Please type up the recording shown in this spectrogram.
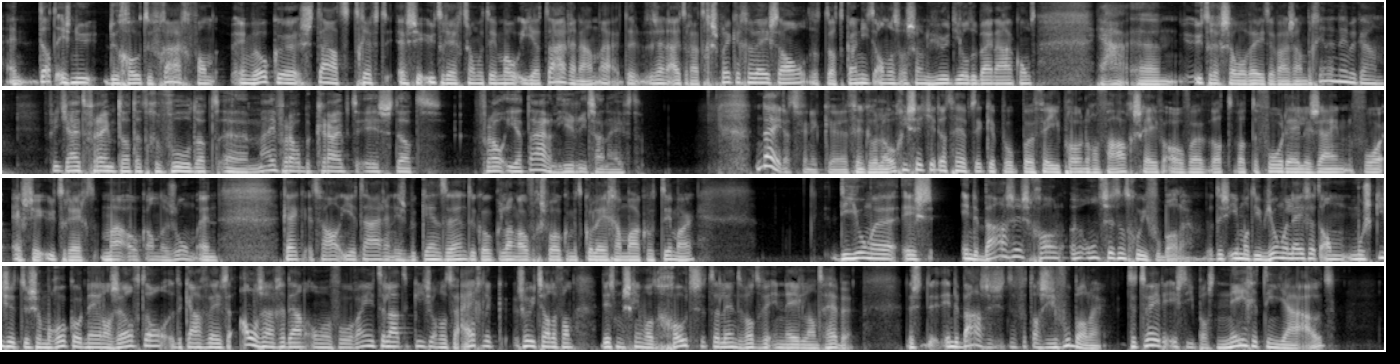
En dat is nu de grote vraag van in welke staat treft FC Utrecht zometeen Mo Iataren aan? Nou, er zijn uiteraard gesprekken geweest al. Dat, dat kan niet anders als zo'n huurdeal bijna aankomt. Ja, um, Utrecht zal wel weten waar ze aan beginnen, neem ik aan. Vind jij het vreemd dat het gevoel dat uh, mij vooral bekruipt is dat vooral Iataren hier iets aan heeft? Nee, dat vind ik, uh, vind ik wel logisch dat je dat hebt. Ik heb op uh, VI Pro nog een verhaal geschreven over wat, wat de voordelen zijn voor FC Utrecht, maar ook andersom. En kijk, het verhaal Iataren is bekend. Hè? Natuurlijk ook lang over gesproken met collega Marco Timmer. Die jongen is in de basis gewoon een ontzettend goede voetballer. Dat is iemand die op jonge leeftijd al moest kiezen tussen Marokko en Nederlands elftal. De KVB heeft er alles aan gedaan om hem voor Oranje te laten kiezen. Omdat we eigenlijk zoiets hadden van... dit is misschien wel het grootste talent wat we in Nederland hebben. Dus in de basis is het een fantastische voetballer. Ten tweede is hij pas 19 jaar oud.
